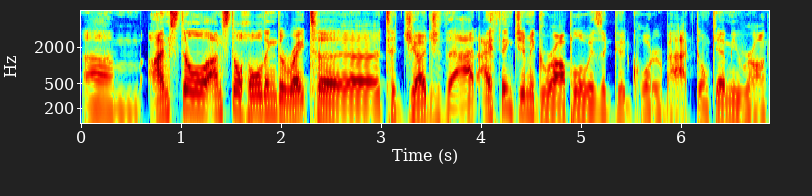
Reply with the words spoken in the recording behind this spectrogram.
Um, I'm still I'm still holding the right to uh, to judge that. I think Jimmy Garoppolo is a good quarterback. Don't get me wrong.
